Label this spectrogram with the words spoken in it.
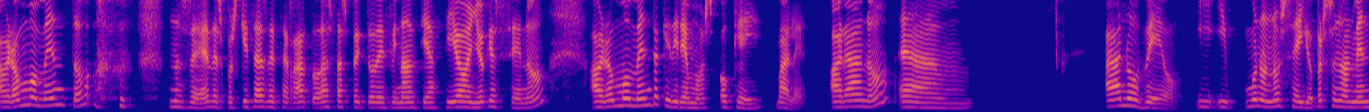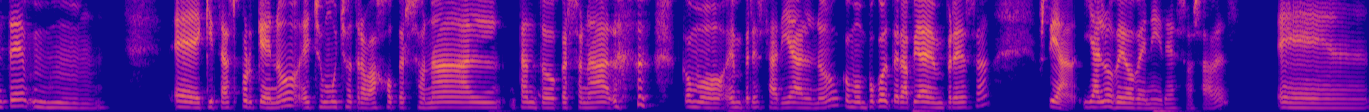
Habrá un momento, no sé, después quizás de cerrar todo este aspecto de financiación, yo qué sé, ¿no? Habrá un momento que diremos, ok, vale, ahora no, em, ahora no veo. Y, bueno, no sé, yo personalmente, mm, eh, quizás porque no, he hecho mucho trabajo personal, tanto personal como empresarial, ¿no? Como un poco terapia de empresa. Hostia, ya lo veo venir eso, ¿sabes? Eh,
